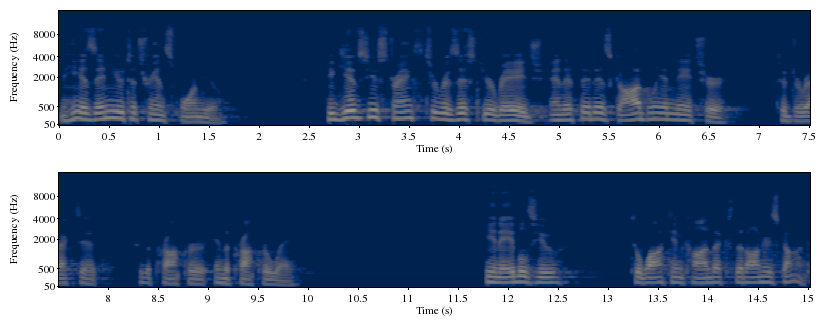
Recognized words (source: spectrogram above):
and He is in you to transform you. He gives you strength to resist your rage, and if it is godly in nature, to direct it to the proper, in the proper way. He enables you to walk in conduct that honors God.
